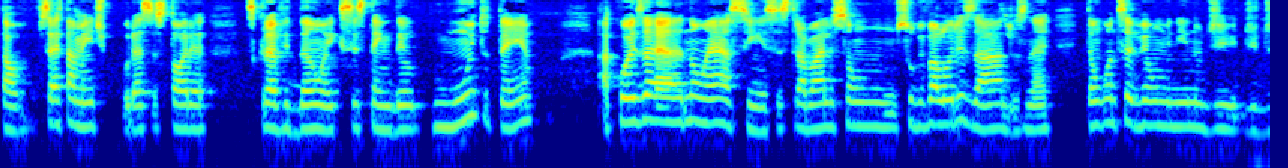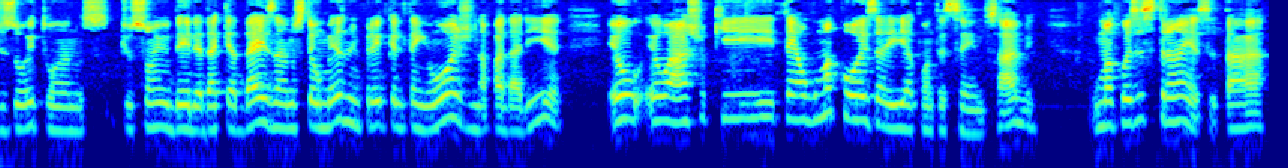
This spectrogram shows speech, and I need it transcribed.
tal, certamente por essa história de escravidão aí que se estendeu muito tempo, a coisa é, não é assim, esses trabalhos são subvalorizados, né? Então, quando você vê um menino de, de 18 anos, que o sonho dele é daqui a 10 anos ter o mesmo emprego que ele tem hoje na padaria, eu, eu acho que tem alguma coisa aí acontecendo, sabe? Alguma coisa estranha, você tá...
